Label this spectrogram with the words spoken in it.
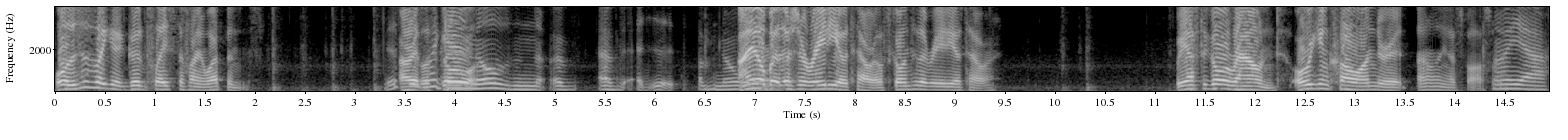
Well, this is like a good place to find weapons. This Alright, is let's like go- in the middle of, of, of, of, of nowhere. I know, but there's a radio tower. Let's go into the radio tower. We have to go around, or we can crawl under it. I don't think that's possible. Oh yeah,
